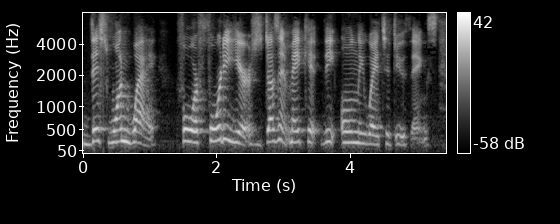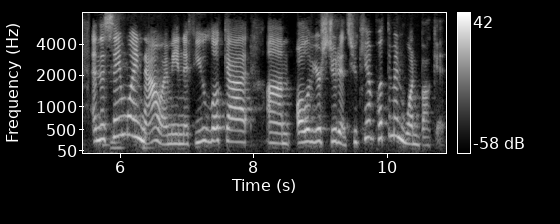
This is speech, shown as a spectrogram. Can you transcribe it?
this one way for 40 years doesn't make it the only way to do things. And the same way now, I mean, if you look at um, all of your students, you can't put them in one bucket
